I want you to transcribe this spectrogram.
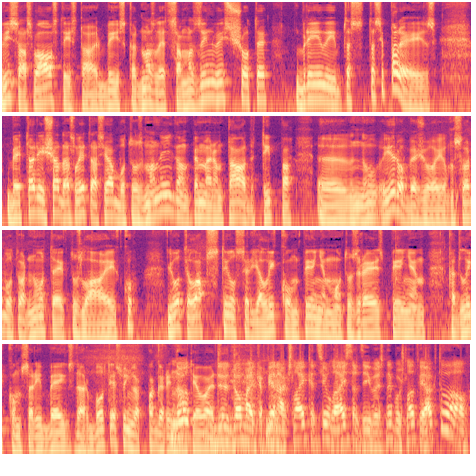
visās valstīs tā ir bijis, kad mazliet samazina visu šo brīvība, tas, tas ir pareizi. Bet arī šādās lietās jābūt uzmanīgam. Piemēram, tāda tipa uh, nu, ierobežojums varbūt var noteikt uz laiku. Ļoti labs stils ir, ja likumu pieņemot uzreiz, pieņem, kad likums arī beigs darboties. Viņi var pagarināt, nu, ja vajag. Domāju, ka pienāks laiks, kad cilvēka aizsardzība vairs nebūs Latvijā aktuāla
